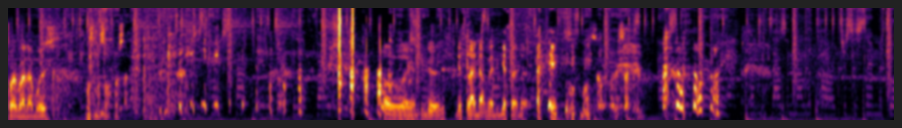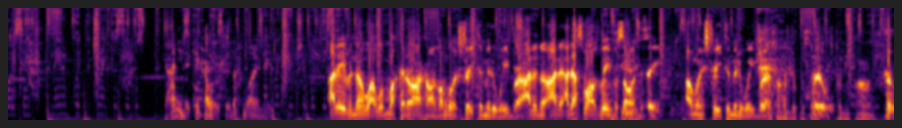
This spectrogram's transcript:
Sorry about that, boys. Lost myself for a second. Oh my god. Just like that, man. Just like that. Lost myself for a second. I need to kick out of it. That's mine, man. I didn't even know why we're mucking around, Hans. I'm going straight to middleweight, bro. I didn't know. I didn't, that's why I was waiting for someone to say. I'm going straight to middleweight, bro. That's 100 percent twenty pounds. For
